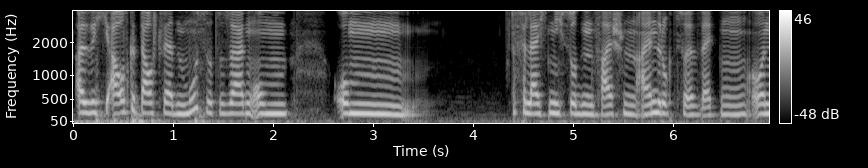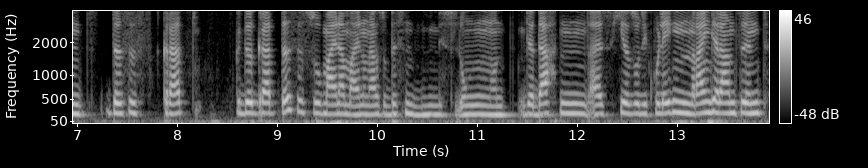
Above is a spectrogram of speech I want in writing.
also ich ausgetauscht werden muss sozusagen, um um vielleicht nicht so den falschen Eindruck zu erwecken. Und das ist gerade gerade das ist so meiner Meinung nach so ein bisschen misslungen. Und wir dachten, als hier so die Kollegen reingerannt sind,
